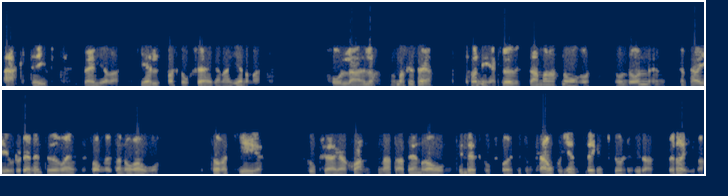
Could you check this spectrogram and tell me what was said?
aktivt väljer att hjälpa skogsägarna genom att hålla, eller vad man ska säga, ta ner klövviltstammarna något under en, en, en, period och den är inte över en säsong utan några år. För att ge skogsägare chansen att, att ändra om till det skogsbruket de kanske egentligen skulle vilja bedriva.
